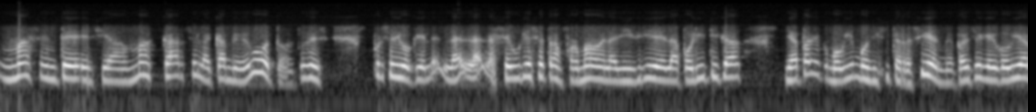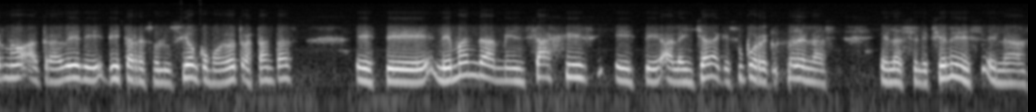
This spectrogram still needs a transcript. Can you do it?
más sentencias, más cárcel a cambio de voto. Entonces, por eso digo que la, seguridad se ha transformado en la vidriera de la política y aparte, como bien vos dijiste recién, me parece que el gobierno a través de, esta resolución, como de otras tantas, este, le manda mensajes este, a la hinchada que supo reclutar en las en las elecciones en las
